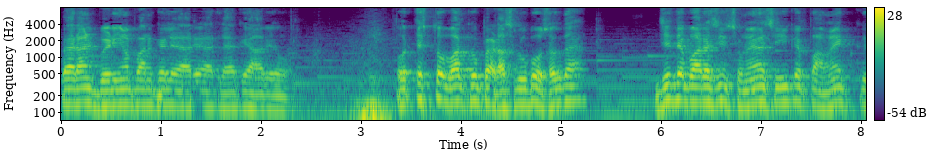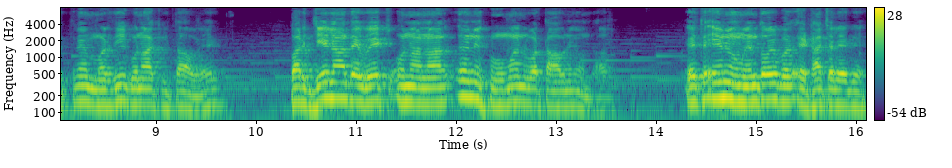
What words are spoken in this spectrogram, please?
ਪੈਰਾਂ 'ਚ ਬੇੜੀਆਂ ਪਾਣ ਕੇ ਲਿਆ ਰਹੇ, ਲੈ ਕੇ ਆ ਰਹੇ ਹੋ, ਔਰ ਇਸ ਤੋਂ ਬਾਅਦ ਕੋਈ ਭੈੜਾ ਸਲੂਕ ਹੋ ਸਕਦਾ ਹੈ? ਜਿਹਦੇ ਬਾਰੇ ਅਸੀਂ ਸੁਣਿਆ ਸੀ ਕਿ ਭਾਵੇਂ ਕਿਤਨੇ ਮਰਜ਼ੀ ਗੁਨਾਹ ਕੀਤਾ ਹੋਵੇ, ਪਰ ਜੇਲ੍ਹਾਂ ਦੇ ਵਿੱਚ ਉਹਨਾਂ ਨਾਲ ਇਨਹਿਊਮਨ ਵਰਤਾਵ ਨਹੀਂ ਹੁੰਦਾ। ਇਹ ਤੇ ਇਨਹਿਊਮਨ ਤੋਂ ਵੀ ਹੇਠਾਂ ਚਲੇ ਗਏ।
